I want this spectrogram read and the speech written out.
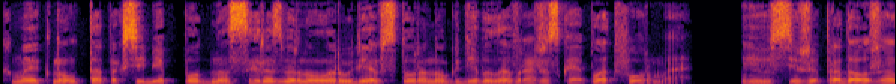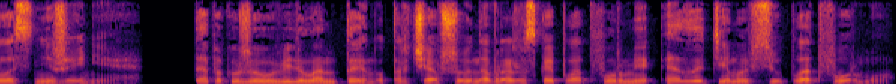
Хмыкнул тапок себе под нос и развернул орудие в сторону, где была вражеская платформа. Юси же продолжала снижение. Тапок уже увидел антенну, торчавшую на вражеской платформе, а затем и всю платформу.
